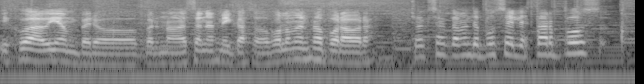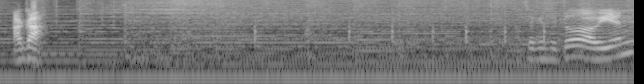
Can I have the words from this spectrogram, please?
y juega bien, pero, pero no, ese no es mi caso, por lo menos no por ahora. Yo exactamente puse el Star Post acá. Así que si todo va bien...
